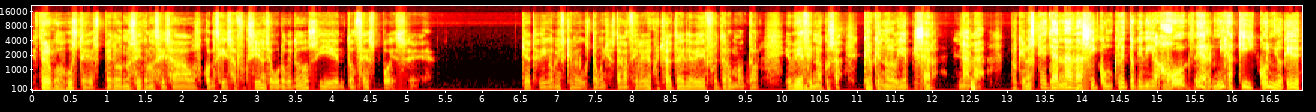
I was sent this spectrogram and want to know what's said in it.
Espero que os guste, espero, no sé si conocéis a, os conocéis a Fuxion, seguro que todos, y entonces, pues, eh, ya te digo, a mí es que me gusta mucho esta canción, la voy a escuchar otra vez y la voy a disfrutar un montón. Y os voy a decir una cosa, creo que no la voy a pisar nada, porque no es que haya nada así concreto que diga, joder, mira aquí, coño, que...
